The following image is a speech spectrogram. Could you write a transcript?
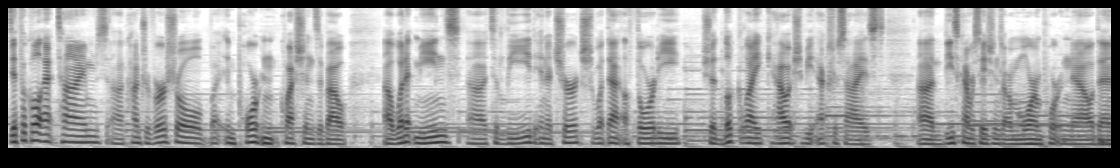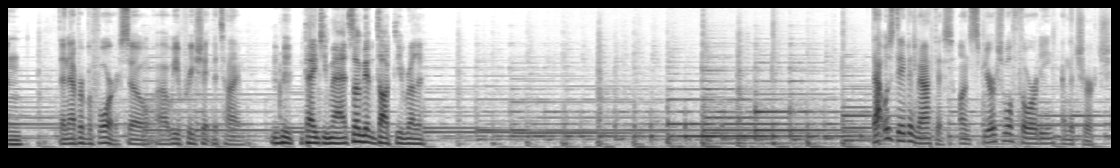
difficult at times, uh, controversial, but important questions about uh, what it means uh, to lead in a church, what that authority should look like, how it should be exercised. Uh, these conversations are more important now than than ever before. So uh, we appreciate the time. Mm-hmm. Thank you, Matt. So good to talk to you, brother. That was David Mathis on spiritual authority and the church.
